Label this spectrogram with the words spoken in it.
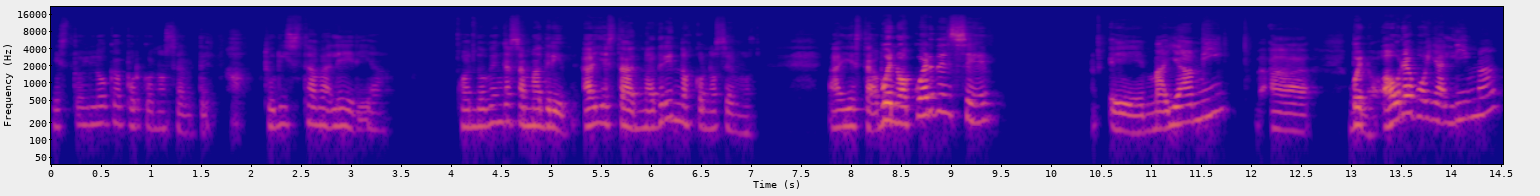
Estoy loca por conocerte. ¡Ah! Turista Valeria cuando vengas a Madrid. Ahí está, en Madrid nos conocemos. Ahí está. Bueno, acuérdense, eh, Miami, ah, bueno, ahora voy a Lima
